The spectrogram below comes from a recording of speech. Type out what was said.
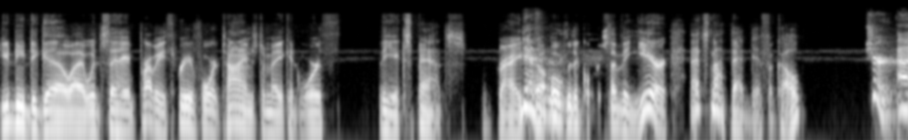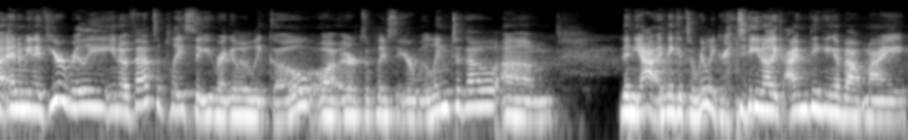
you need to go. I would say probably three or four times to make it worth the expense, right? Definitely. Over the course of a year, that's not that difficult. Sure. Uh, and I mean, if you're really, you know, if that's a place that you regularly go or, or it's a place that you're willing to go, um, then yeah, I think it's a really great, you know, like I'm thinking about my,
